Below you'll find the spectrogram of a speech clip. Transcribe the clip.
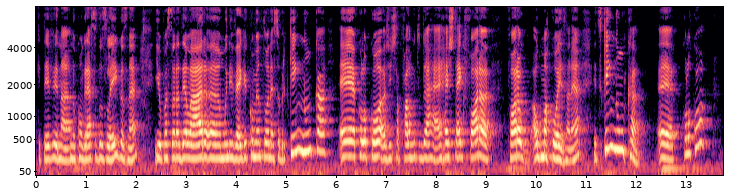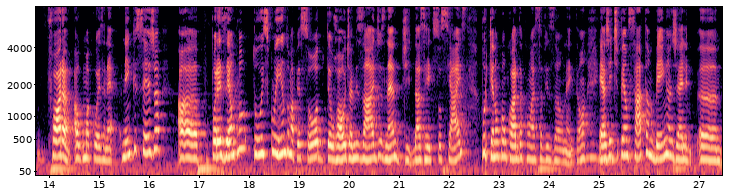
que teve na, no Congresso dos Leigos, né? E o pastor Adelar uh, Muniveg comentou, né, sobre quem nunca é, colocou, a gente fala muito da hashtag fora, fora alguma coisa, né? E diz, quem nunca é, colocou fora alguma coisa, né? Nem que seja Uh, por exemplo, tu excluindo uma pessoa do teu hall de amizades, né, de, das redes sociais, porque não concorda com essa visão, né? Então, é a gente pensar também, Angélica, uh,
